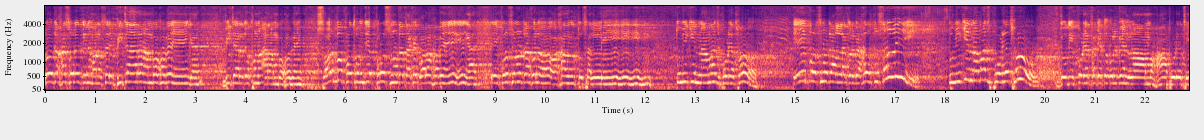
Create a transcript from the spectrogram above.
রোজ হাসরের দিনে মানুষের বিচার আরম্ভ হবে। বিচার যখন আরম্ভ হবে, সর্বপ্রথম যে প্রশ্নটা তাকে করা হবে, এই প্রশ্নটা হলো, হাল তুসাল্লি, তুমি কি নামাজ পড়েছ? এই প্রশ্নটা আল্লাহ করবে, হাল তুসাল্লি, তুমি কি নামাজ পড়েছ? যদি পড়ে থাকে তো বলবে নাম হা পড়েছি।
